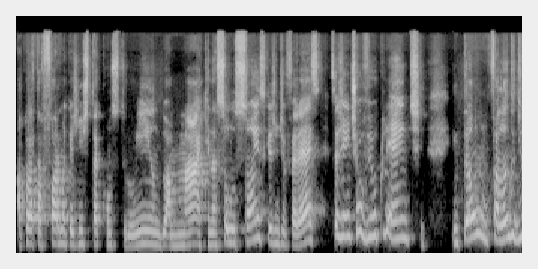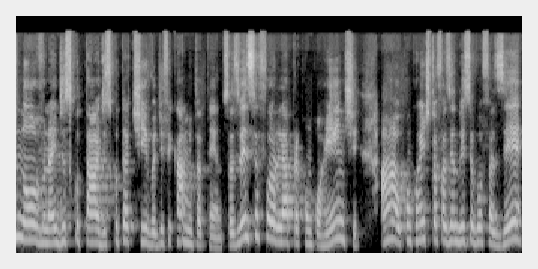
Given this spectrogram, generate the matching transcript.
a plataforma que a gente está construindo, a máquina, as soluções que a gente oferece, se a gente ouvir o cliente. Então, falando de novo, né, de escutar, de escutativa, de ficar muito atentos. Às vezes, se eu for olhar para concorrente, ah, o concorrente está fazendo fazendo isso, eu vou fazer.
